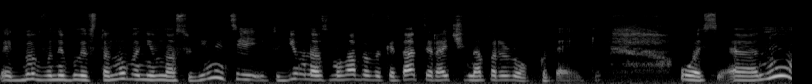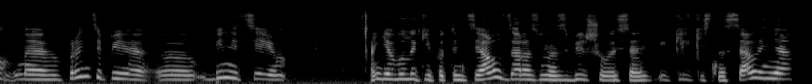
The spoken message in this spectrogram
якби вони були встановлені в нас у Вінниці, і тоді вона змогла би викидати речі на переробку деякі. Ось, е, ну, е, в принципі, е, в Вінниці є великий потенціал. Зараз у нас збільшилася кількість населення.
